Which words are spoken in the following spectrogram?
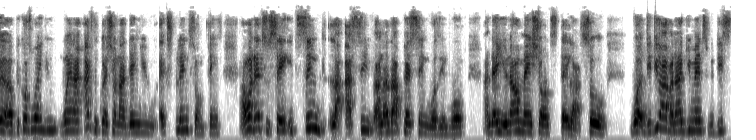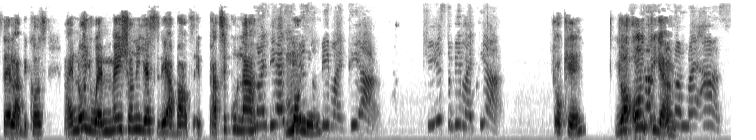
uh, because when you when I asked the question and then you explained some things, I wanted to say it seemed like as if another person was involved, and then you now mentioned Stella. So, what did you have an argument with this Stella? Because I know you were mentioning yesterday about a particular. My dear, she used to be my PR. She used to be my PR. Okay, your She own PR. on my ass,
